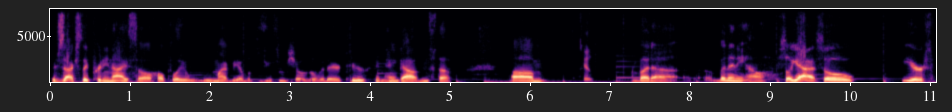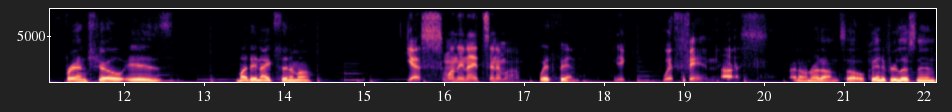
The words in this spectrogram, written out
which is actually pretty nice. So hopefully we might be able to do some shows over there too and hang out and stuff. Um. But uh, but anyhow, so yeah, so your friend's show is Monday Night Cinema Yes, Monday Night Cinema with Finn. with Finn. Ah. Yes. Right on, right on. So Finn, if you're listening,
